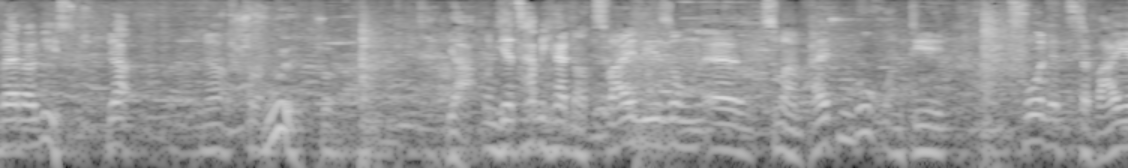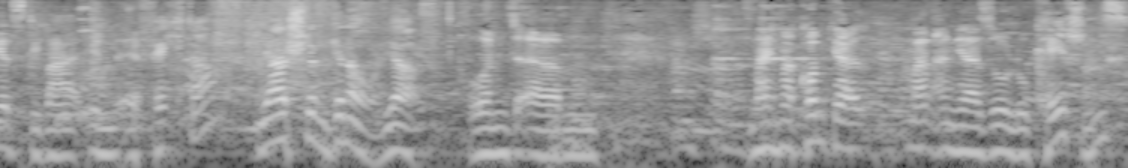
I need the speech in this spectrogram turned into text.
wer da liest. Ja, ja schon. Cool. Schon. Ja, und jetzt habe ich halt noch zwei Lesungen äh, zu meinem alten Buch und die vorletzte war jetzt, die war in äh, Fechter Ja, stimmt, genau, ja. und ähm, manchmal kommt ja man an ja so Locations,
